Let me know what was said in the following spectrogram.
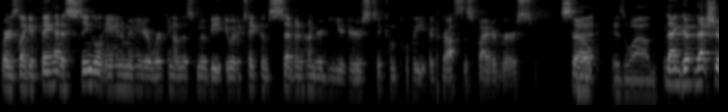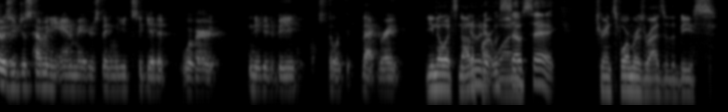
where it's like if they had a single animator working on this movie, it would take them 700 years to complete across the Spider Verse. So that is wild. that go- that shows you just how many animators they need to get it where it needed to be to look that great. You know, it's not Dude, a it part was one. so sick. Transformers: Rise of the Beasts.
